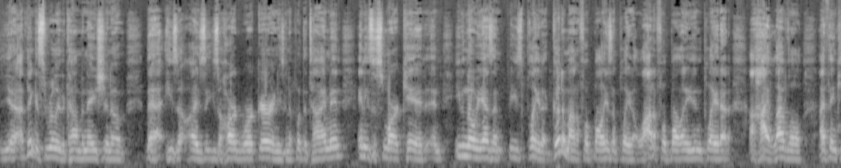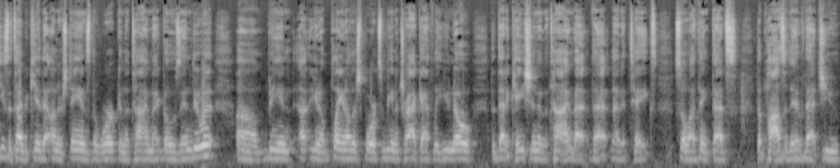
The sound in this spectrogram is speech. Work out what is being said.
Yeah, I think it's really the combination of that he's a he's, he's a hard worker and he's going to put the time in, and he's a smart kid. And even though he hasn't, he's played a good amount of football. He hasn't played a lot of football, and he didn't play it at a high level. I think he's the type of kid that understands the work and the time that goes into it. Um, being uh, you know playing other sports and being a track athlete, you know the dedication and the time that that that it takes. So I think that's the positive that you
